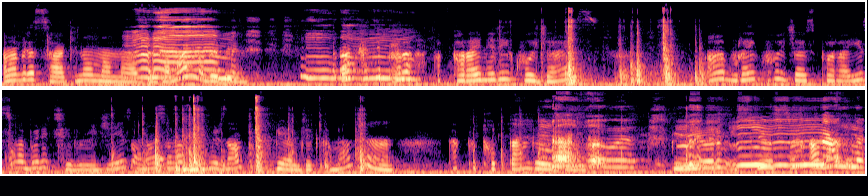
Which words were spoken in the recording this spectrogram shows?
Ama biraz sakin olman lazım tamam mı bebeğim? Bak hadi para. Bak parayı nereye koyacağız? Aa buraya koyacağız parayı. Sonra böyle çevireceğiz. Ondan sonra Zeyt Mirza'nın top gelecek tamam mı? Bak bu toptan gelecek. Biliyorum istiyorsun ama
